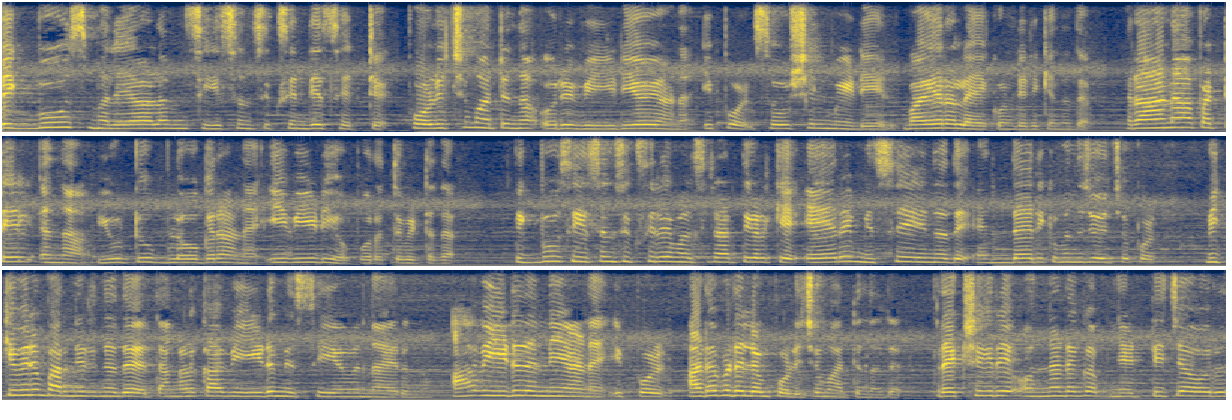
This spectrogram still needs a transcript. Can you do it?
ബിഗ് ബോസ് മലയാളം സീസൺ സിക്സിന്റെ സെറ്റ് പൊളിച്ചു മാറ്റുന്ന ഒരു വീഡിയോയാണ് ഇപ്പോൾ സോഷ്യൽ മീഡിയയിൽ വൈറലായിക്കൊണ്ടിരിക്കുന്നത്. റാണ പട്ടേൽ എന്ന യൂട്യൂബ് ബ്ലോഗറാണ് ഈ വീഡിയോ പുറത്തുവിട്ടത്. ബിഗ് ബോസ് സീസൺ സിക്സിലെ മത്സരാർത്ഥികൾക്ക് ഏറെ മിസ് ചെയ്യുന്നത് എന്തായിരിക്കുമെന്ന് ചോദിച്ചപ്പോൾ മിക്കവരും പറഞ്ഞിരുന്നത് തങ്ങൾക്ക് ആ വീട് മിസ് ചെയ്യുമെന്നായിരുന്നു. ആ വീട് തന്നെയാണ് ഇപ്പോൾ അടപടലം പൊളിച്ചു മാറ്റുന്നത്. പ്രേക്ഷകരെ ഒന്നടങ്കം ഞെട്ടിച്ച ഒരു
